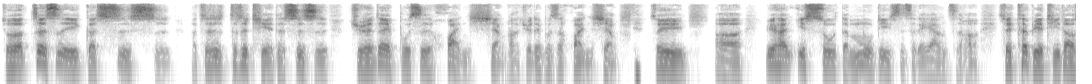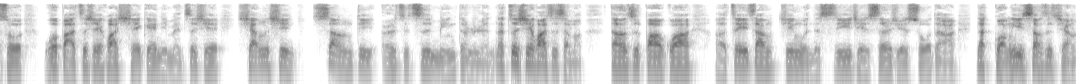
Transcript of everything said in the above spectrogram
就说这是一个事实啊，这是这是铁的事实，绝对不是幻象哈，绝对不是幻象。所以呃，约翰一书的目的是这个样子哈，所以特别提到说，我把这些话写给你们这些相信上帝儿子之名的人。那这些话是什么？当然是包括呃这一章经文的十一节、十二节说的啊。那广义上是讲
